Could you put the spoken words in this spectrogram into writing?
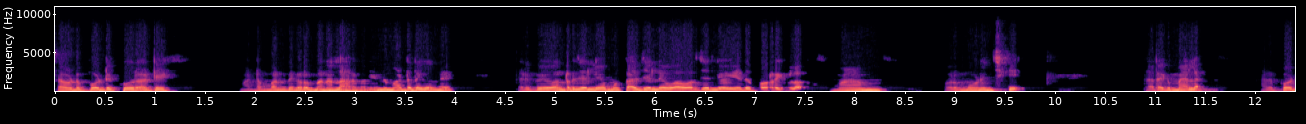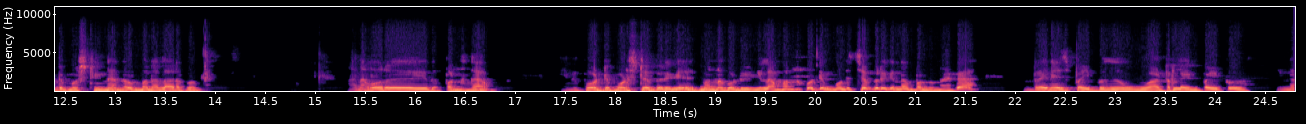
சவுடு போட்டு கூறாட்டி மட்டம் பண்ணுறதுக்கு ரொம்ப நல்லா இருக்கும். இந்த மட்டத்துக்கு வந்து திருப்பி ஒன்றரை ஜல்லியோ முக்கால் ஜல்லியோ ஓவர் ஜல்லியோ எது போடுறீங்களோ ஒரு மூணு இன்ச்சுக்கு தரைக்கு மேலே. அதை போட்டு முடிச்சிட்டிங்கன்னா ரொம்ப நல்லா இருக்கும். ஆனால் ஒரு இது பண்ணுங்க. இது போட்டு முடிச்சிட்ட பிறகு மண்ணை கொட்டுவீங்களா மண்ணை கொட்டி முடித்த பிறகு என்ன பண்ணுனாக்கா ட்ரைனேஜ் பைப்புங்க வாட்டர் லைன் பைப்பு என்ன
